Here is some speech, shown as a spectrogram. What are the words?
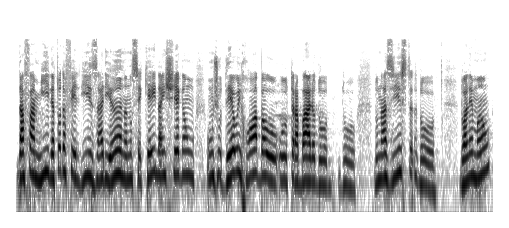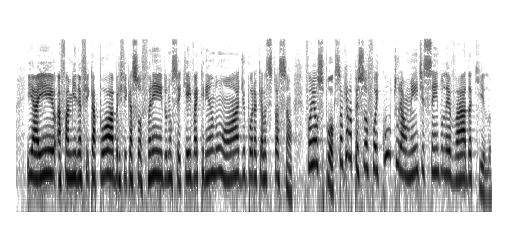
da família toda feliz, ariana, não sei o quê, e daí chega um, um judeu e rouba o, o trabalho do, do, do nazista, do, do alemão, e aí a família fica pobre, fica sofrendo, não sei o quê, e vai criando um ódio por aquela situação. Foi aos poucos. Então aquela pessoa foi culturalmente sendo levada aquilo.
